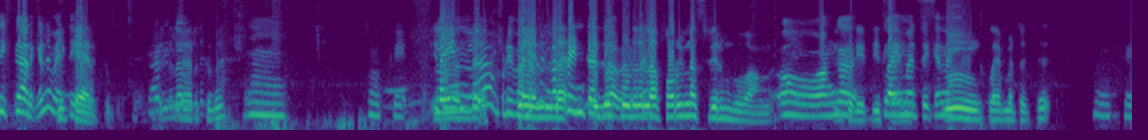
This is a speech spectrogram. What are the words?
திக்கா இருக்கு மெட்டீரியல் இருக்குது. இதுல இருக்குது. ஓகே. பிளைன்ல அப்படி வரல பிரிண்டட்ல கூடுதலா ஃபாரினர்ஸ் விரும்புவாங்க. ஓ அங்க இப்படி designs. கிளைமேட்டிக் ம் கிளைமேட்டுக்கு ஓகே.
